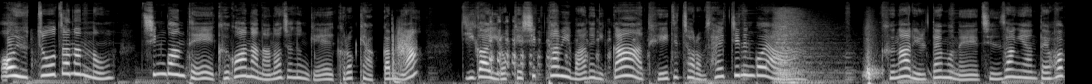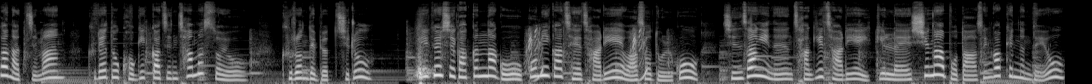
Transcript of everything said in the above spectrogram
어휴, 쪼잔한 놈. 친구한테 그거 하나 나눠주는 게 그렇게 아깝냐? 네가 이렇게 식탐이 많으니까 돼지처럼 살찌는 거야. 그날 일 때문에 진상이한테 화가 났지만 그래도 거기까진 참았어요. 그런데 며칠 후 1교시가 끝나고 꼬미가 제 자리에 와서 놀고 진상이는 자기 자리에 있길래 쉬나 보다 생각했는데요.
